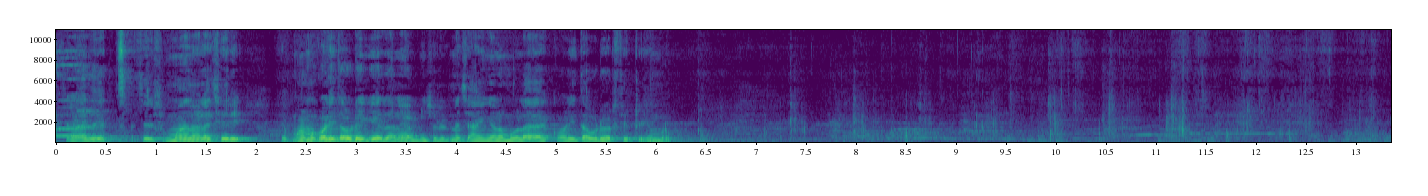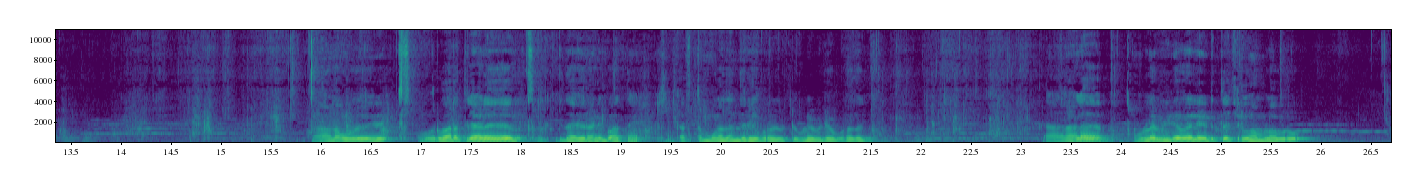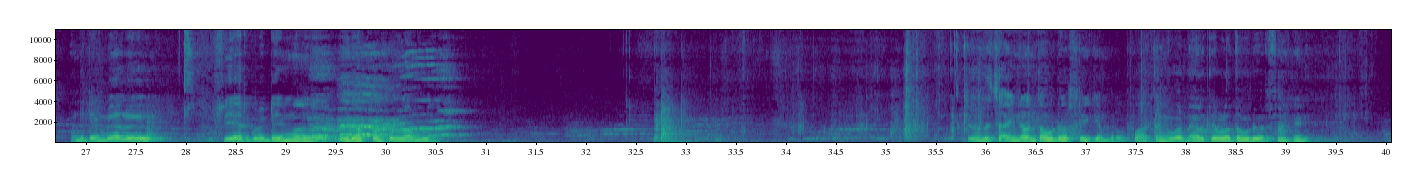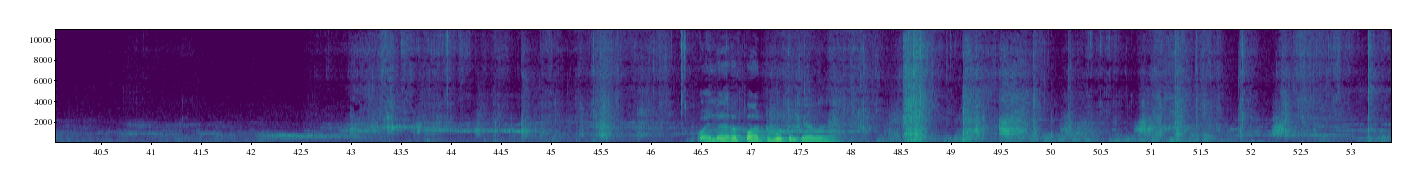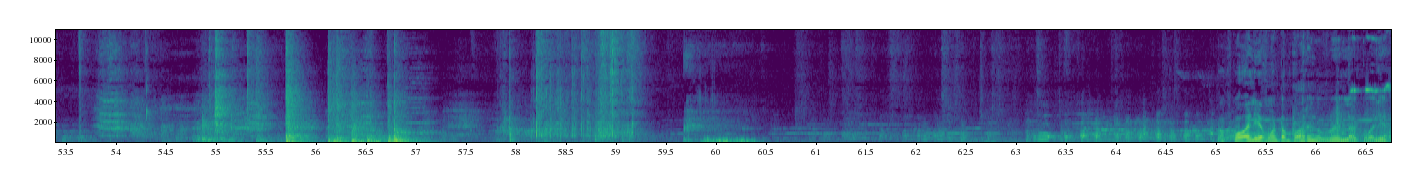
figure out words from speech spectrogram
சரி அது சரி சும்மா அதனால சரி. எப்போ நம்ம கோழி தவிடு வைக்க தானே அப்படின்னு சொல்லிட்டு நான் சாயங்காலம் போல் கோழி தவிடு வரைச்சிட்டு இருக்கேன் ப்ரோ நானும் ஒரு ஒரு வாரத்துலையாவது இதாகிரானி பார்த்தேன். கஷ்டம் போல தான் தெரியும் ப்ரோ யூடியூப்பில் வீடியோ போடுறதுக்கு. அதனால் உள்ள வீடியோவேல எடுத்து வச்சுருக்கலாம்ல ப்ரோ அந்த டைம்லையாவது ஃப்ரீயாக இருக்கிற டைமு வீடியோ அப்லோட் பண்ணலாம்ல. இது வந்து சாயங்காலம் தவிடு வர வைக்கேன் ப்ரோ பார்த்துங்க ஒரு நேரத்தில் எவ்வளோ தவிடு வர வைக்கேன்னு. கோயில் வேறு பாட்டு போட்டிருக்காத இப்போ மட்டும் பாருங்கள் ப்ரோ எல்லா குவாலியா.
